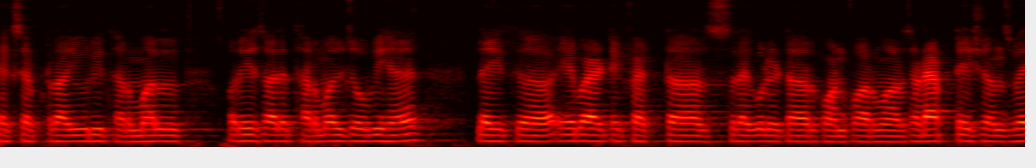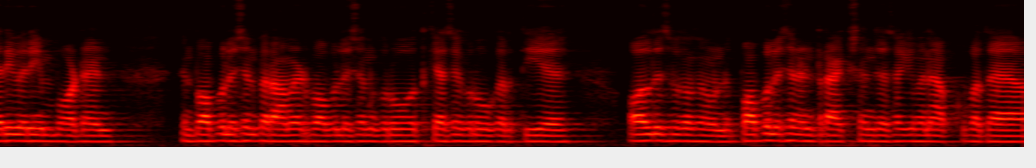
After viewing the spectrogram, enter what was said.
etcetera eurythermal और ये सारे थर्मल जो भी हैं like abiotic factors regulator conformers adaptation very very important in population pyramid population growth कैसे ग्रो करती है all this becomes population interaction जैसा कि मैंने आपको बताया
